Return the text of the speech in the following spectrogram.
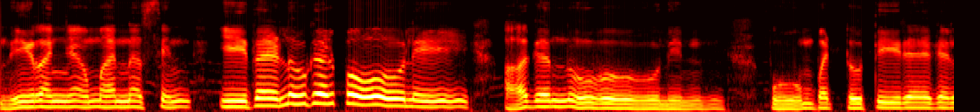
നിറഞ്ഞ മനസ്സിൻ ഇതളുകൾ പോലെ അകന്നുവോ നിൻ പൂമ്പട്ടു തിരകൾ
